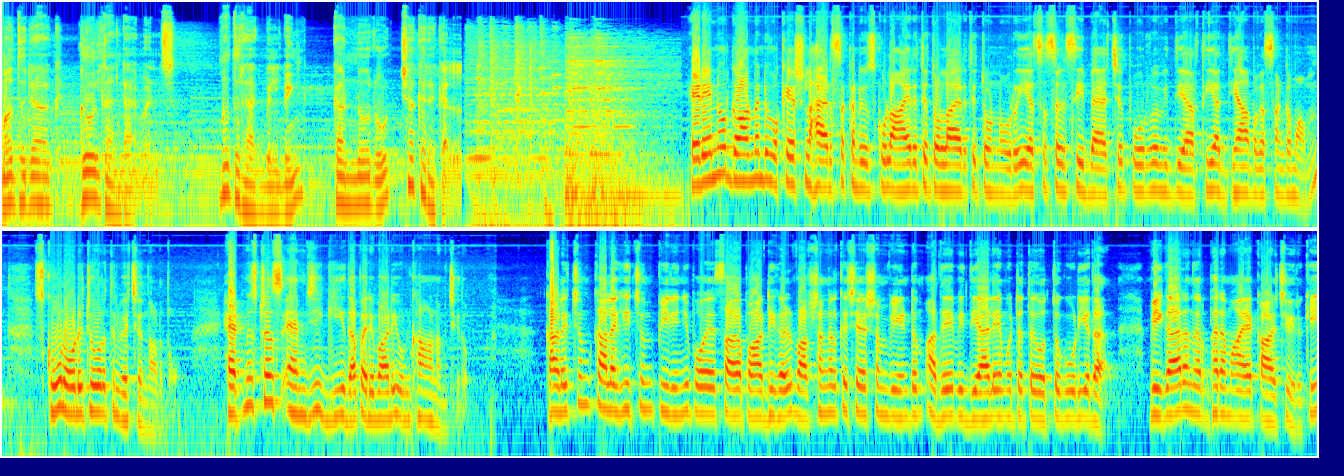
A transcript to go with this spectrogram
Madhurag gold and diamonds. Madhurag building Kannur road Chakarakal Edayannur government vocational higher secondary school ആയിരത്തി തൊള്ളായിരത്തി തൊണ്ണൂറ് S S L C batch പൂർവ വിദ്യാർത്ഥി അധ്യാപക സംഗമം സ്കൂൾ ഓഡിറ്റോറിയത്തിൽ വെച്ച് നടന്നു. ഹെഡ്മിസ്ട്രസ് എം ജി ഗീത പരിപാടി ഉദ്ഘാടനം ചെയ്തു. കളിച്ചും കലഹിച്ചും പിരിഞ്ഞുപോയ സഹപാഠികൾ വർഷങ്ങൾക്ക് ശേഷം വീണ്ടും അതേ വിദ്യാലയമുറ്റത്ത് ഒത്തുകൂടിയത് വികാരനിർഭരമായ കാഴ്ചയൊരുക്കി.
